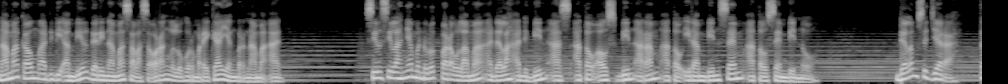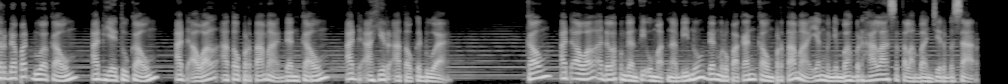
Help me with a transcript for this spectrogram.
Nama kaum Ad diambil dari nama salah seorang leluhur mereka yang bernama Ad. Silsilahnya menurut para ulama adalah Adi bin As atau Aus bin Aram atau Iram bin Sem atau Sem bin Nuh. Dalam sejarah, terdapat dua kaum, Ad yaitu kaum, Ad awal atau pertama dan kaum, Ad akhir atau kedua. Kaum, Ad awal adalah pengganti umat Nabi Nuh dan merupakan kaum pertama yang menyembah berhala setelah banjir besar.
